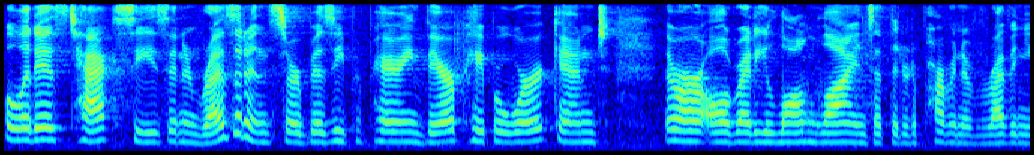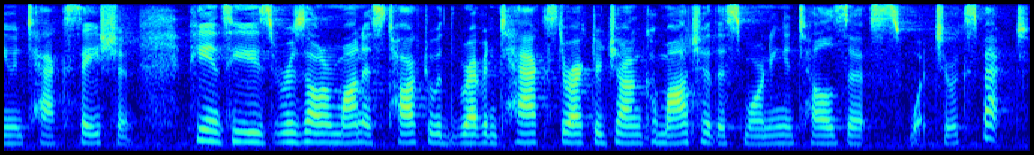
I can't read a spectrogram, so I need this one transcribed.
Well, it is tax season and residents are busy preparing their paperwork and there are already long lines at the Department of Revenue and Taxation. PNC's Rizal Romanes talked with Revenue Tax Director John Camacho this morning and tells us what to expect.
